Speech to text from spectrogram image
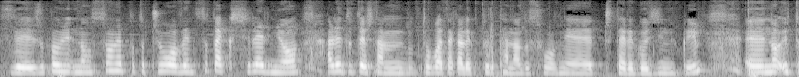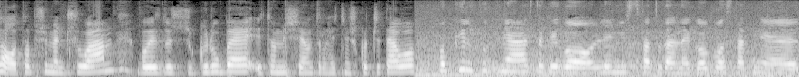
w zupełnie inną stronę potoczyło, więc to tak średnio, ale to też tam, to była taka lekturka na dosłownie 4 godzinki. No i to, to przymęczyłam, bo jest dość grube i to mi się trochę ciężko czytało. Po kilku dniach takiego lenistwa totalnego, bo ostatnie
